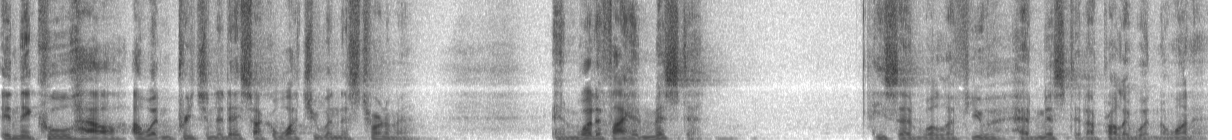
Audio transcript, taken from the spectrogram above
isn't it cool how I wasn't preaching today so I could watch you win this tournament? And what if I had missed it? He said, Well, if you had missed it, I probably wouldn't have won it.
